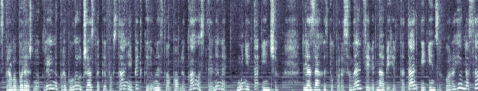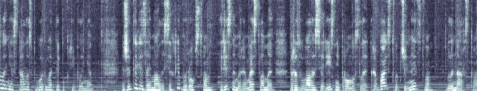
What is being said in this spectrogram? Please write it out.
з правобережної України прибули учасники повстання під керівництвом Павлюка, Острянина, Гуні та інших. Для захисту переселенців від набігів татар і інших ворогів населення стало створювати укріплення. Жителі займалися хліборобством, різними ремеслами, розвивалися різні промисли рибальство, бджільництво, блинарство.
